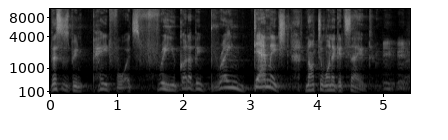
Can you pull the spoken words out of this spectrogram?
This has been paid for. It's free. You've got to be brain damaged not to want to get saved.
